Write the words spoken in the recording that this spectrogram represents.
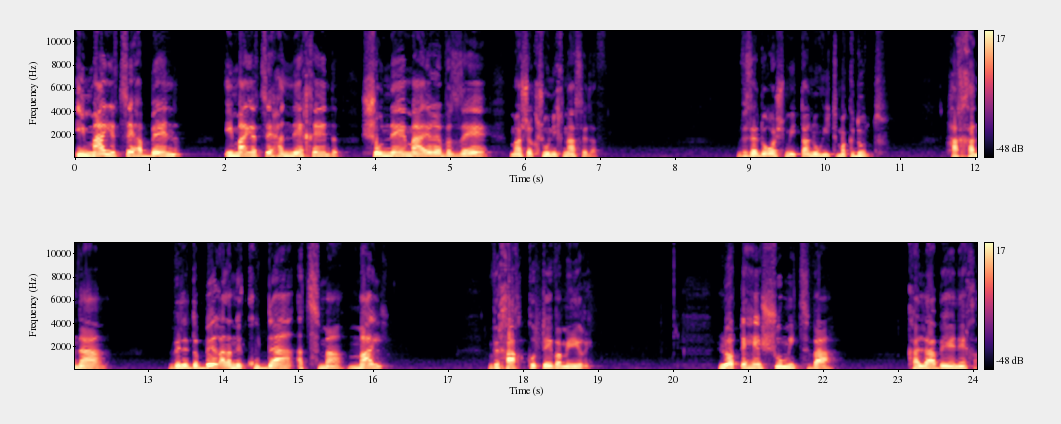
עם מה יצא הבן, עם מה יצא הנכד, שונה מהערב הזה מאשר כשהוא נכנס אליו. וזה דורש מאיתנו התמקדות, הכנה ולדבר על הנקודה עצמה, מהי? וכך כותב המאירי: לא תהא שום מצווה קלה בעיניך,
